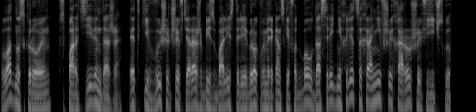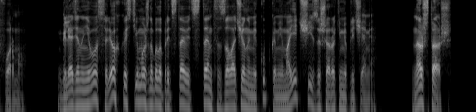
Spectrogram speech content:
ладно скроен, спортивен даже, эдакий вышедший в тираж бейсболист или игрок в американский футбол до средних лет сохранивший хорошую физическую форму. Глядя на него, с легкостью можно было представить стенд с золочеными кубками, маячий за широкими плечами. «Ну что ж,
